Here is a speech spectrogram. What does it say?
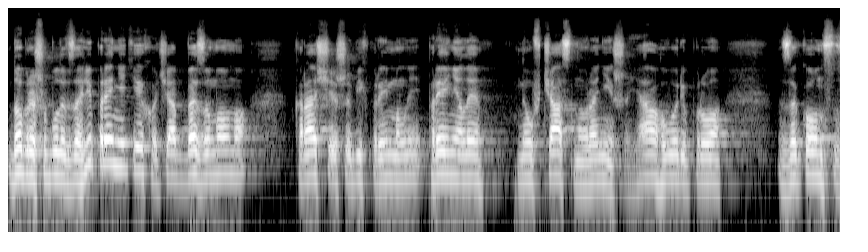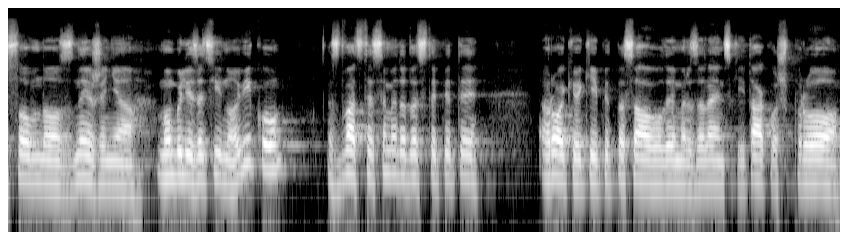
добре, що були взагалі прийняті, хоча безумовно краще, щоб їх прийняли, прийняли ну, вчасно раніше. Я говорю про закон стосовно зниження мобілізаційного віку з 27 до 25 років, який підписав Володимир Зеленський, також про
